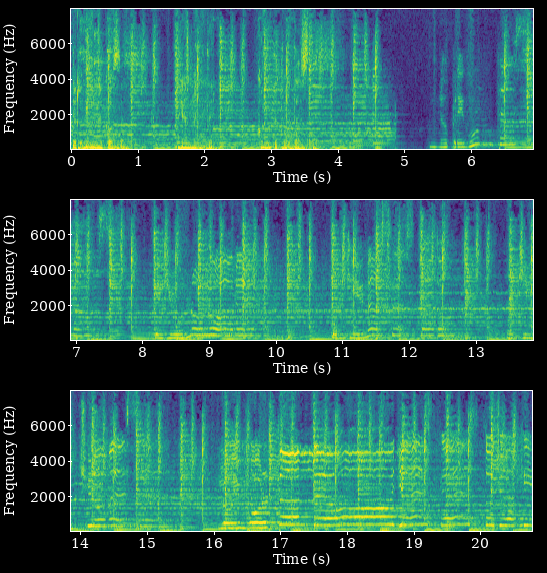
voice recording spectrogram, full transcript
Pero dime una cosa, realmente, ¿cómo te portaste? No preguntes más, que yo no lo haré. ¿Con quién has estado? ¿O quién yo besé? Lo importante hoy es que estoy aquí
